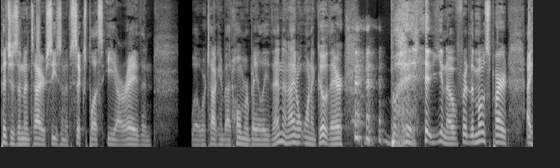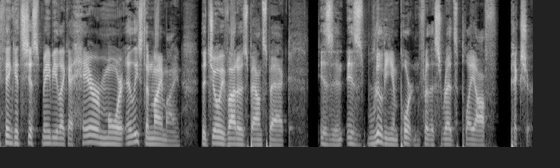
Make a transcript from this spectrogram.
pitches an entire season of six plus ERA, then well, we're talking about Homer Bailey then, and I don't want to go there. but you know, for the most part, I think it's just maybe like a hair more, at least in my mind, that Joey Votto's bounce back is is really important for this Reds playoff picture.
